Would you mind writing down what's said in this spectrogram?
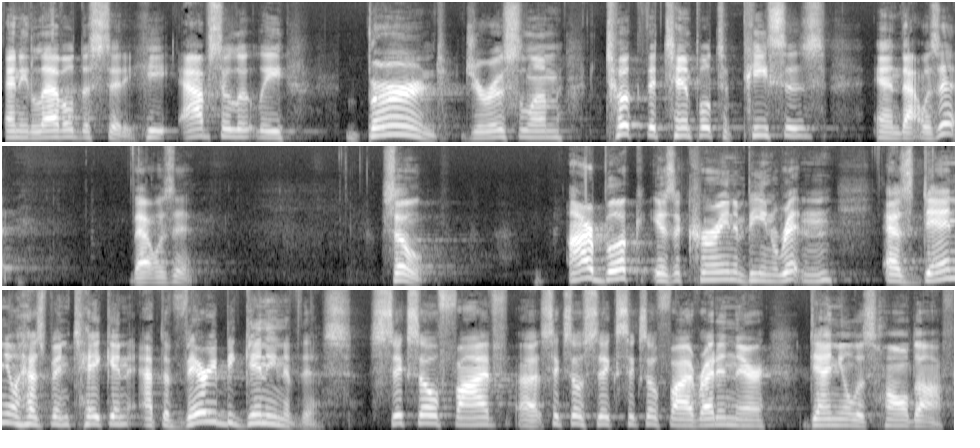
And he leveled the city. He absolutely burned Jerusalem, took the temple to pieces, and that was it. That was it. So, our book is occurring and being written as Daniel has been taken at the very beginning of this 605, uh, 606, 605, right in there, Daniel is hauled off.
